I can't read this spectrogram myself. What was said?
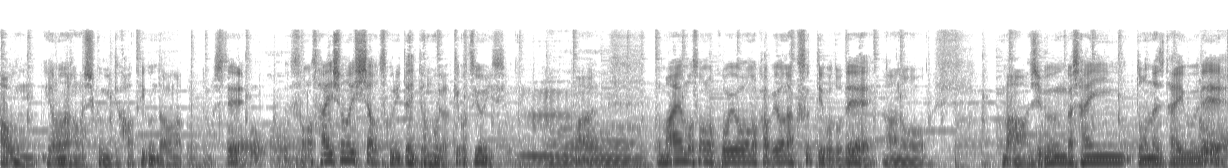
多分世の中の仕組みって変わっていくんだろうなと思ってまして、その最初の一社を作りたいって思いは結構強いんですよ。前もその雇用の壁をなくすっていうことで、あの、まあ自分が社員と同じ待遇で、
